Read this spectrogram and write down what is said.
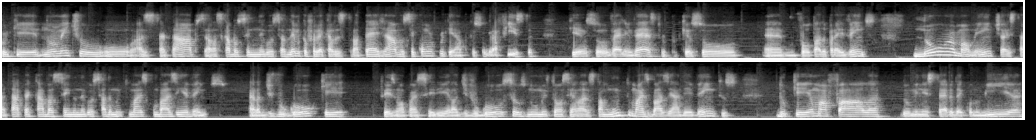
Porque normalmente o, o, as startups, elas acabam sendo negociadas. Lembra que eu falei aquelas estratégias? Ah, você compra por quê? Ah, porque eu sou grafista, porque eu sou velho investor, porque eu sou é, voltado para eventos. Normalmente a startup acaba sendo negociada muito mais com base em eventos. Ela divulgou que fez uma parceria, ela divulgou os seus números, então assim, ela está muito mais baseada em eventos do que uma fala do Ministério da Economia,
